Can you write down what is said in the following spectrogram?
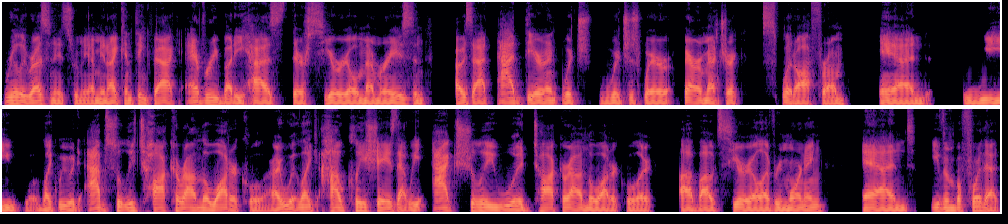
really resonates with me. I mean, I can think back, everybody has their serial memories. And I was at Adherent, which which is where Barometric split off from. And we like we would absolutely talk around the water cooler. I would like how cliche is that we actually would talk around the water cooler about Serial every morning. And even before that,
